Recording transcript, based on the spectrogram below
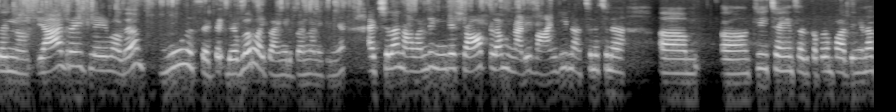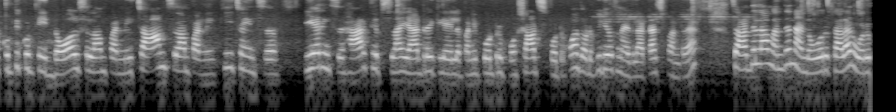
ஸோ இந்த ஏர் ட்ரை கிளேவோட மூணு செட்டு இது எவ்வளோ ரூபாய்க்கு வாங்கியிருப்பேன்னு நினைக்கிறீங்க? ஆக்சுவலாக நான் வந்து இங்கே ஷாப்பில் முன்னாடி வாங்கி நான் சின்ன சின்ன கீ செயின்ஸ் அதுக்கப்புறம் பார்த்தீங்கன்னா குட்டி குட்டி டால்ஸ் எல்லாம் பண்ணி சாம்ஸ் எல்லாம் பண்ணி கீ செயின்ஸு இயரிங்ஸு ஹேர் கிளிப்ஸ்லாம் ஏட்ரை கிளேயில் பண்ணி போட்டிருப்போம் ஷார்ட்ஸ் போட்டிருப்போம். அதோட வீடியோஸ் நான் இதில் அட்டாச் பண்ணுறேன் ஸோ அதெல்லாம் வந்து நான் இந்த ஒரு கலர் ஒரு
